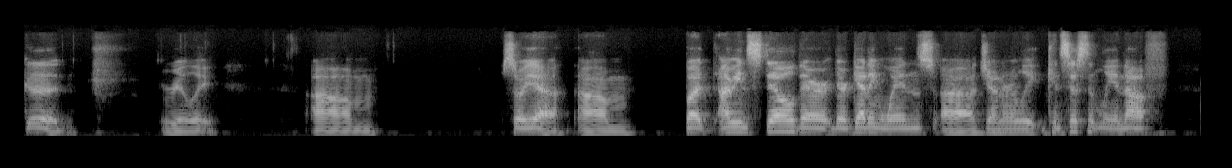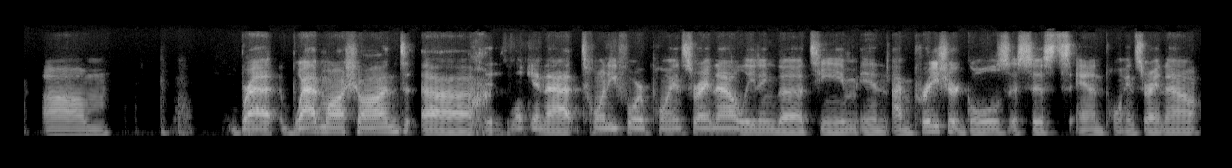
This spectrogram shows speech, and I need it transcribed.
good, really. Um, so yeah. Um, but I mean, still they're they're getting wins. Uh, generally consistently enough. Um, Brad Brad Marchand uh, is looking at 24 points right now, leading the team in I'm pretty sure goals, assists, and points right now.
